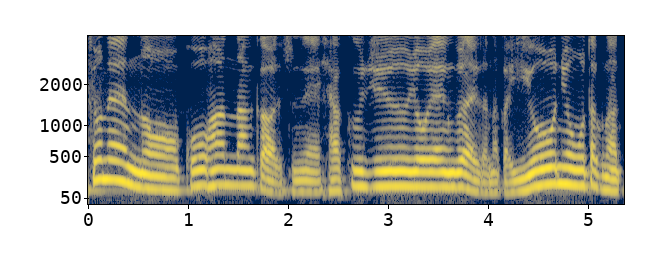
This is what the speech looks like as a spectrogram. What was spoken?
去年の後半なんかはですね、114円ぐらいがなんか異様に重たくなって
